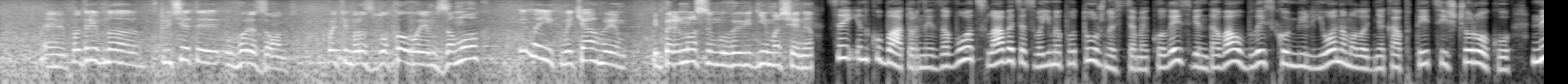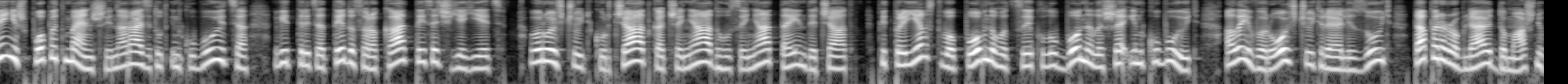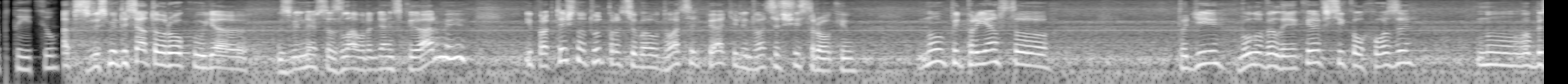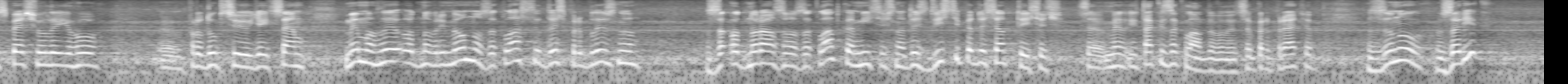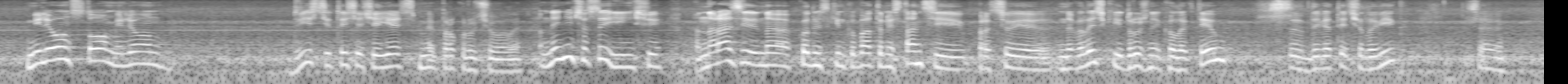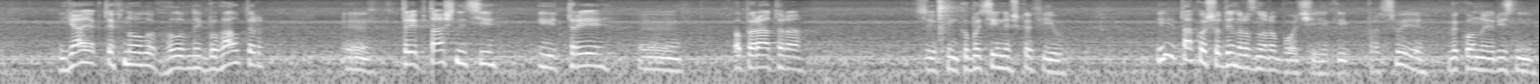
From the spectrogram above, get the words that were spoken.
е, потрібно включити горизонт. Потім розблоковуємо замок, і ми їх витягуємо і переносимо у вивідні машини. Цей інкубаторний завод славиться своїми потужностями. Колись він давав близько мільйона молодняка птиці щороку. Нині ж попит менший. Наразі тут інкубуються від 30 до 40 тисяч яєць. Вирощують курчат, каченят, гусенят та індичат. Підприємство повного циклу, бо не лише інкубують, але й вирощують, реалізують та переробляють домашню птицю. Так, з 80-го року я звільнився з лав радянської армії і практично тут працював 25 чи 26 років. Ну, підприємство тоді було велике, всі колхози ну, обезпечували його е, продукцію яйцем. Ми могли одновременно закласти десь приблизно за одноразова закладка місячна десь 250 тисяч. Це ми і так і закладували. Це предприятие. Ну, за рік мільйон сто, мільйон 200 тисяч яєць ми прокручували. Нині часи інші. Наразі на Кодинській інкубаторній станції працює невеличкий дружний колектив з 9 чоловік. Це я як технолог, головний бухгалтер, е, три пташниці і три е, оператора цих інкубаційних шкафів. І також один розноробочий, який працює, виконує різні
